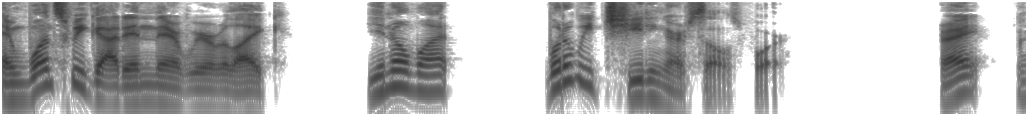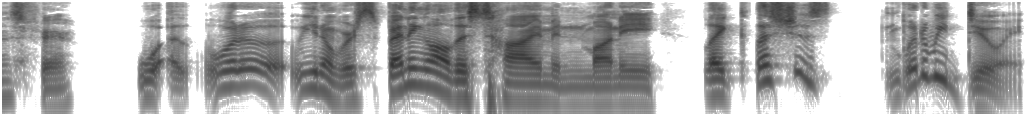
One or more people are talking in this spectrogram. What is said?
and once we got in there, we were like, you know what? What are we cheating ourselves for? Right? That's fair. what, what do- you know we're spending all this time and money like let's just what are we doing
